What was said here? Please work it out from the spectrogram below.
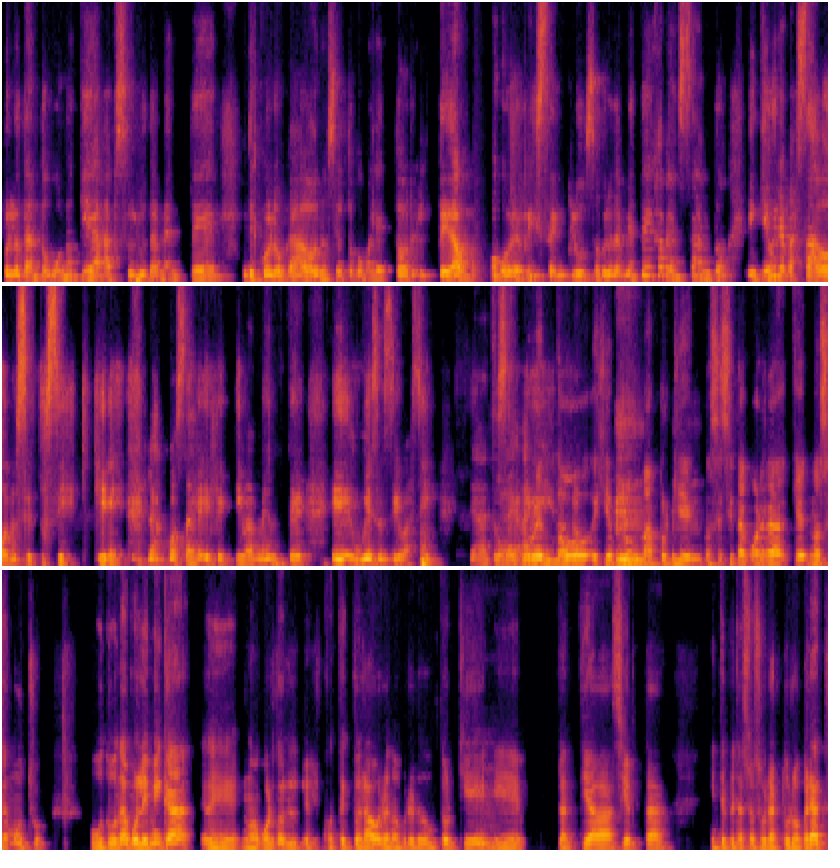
Por lo tanto, uno queda absolutamente descolocado, ¿no es cierto?, como lector, te da un poco de risa incluso, pero también te deja pensando en qué hubiera pasado, ¿no es cierto?, si es que las cosas efectivamente eh, hubiesen sido así. Entonces, ocurren dos ejemplos más, porque no sé si te acuerdas, que no sé mucho, hubo una polémica, eh, no me acuerdo el, contexto de la obra, ¿no? pero era un autor que mm. eh, planteaba cierta interpretación sobre Arturo Prat.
